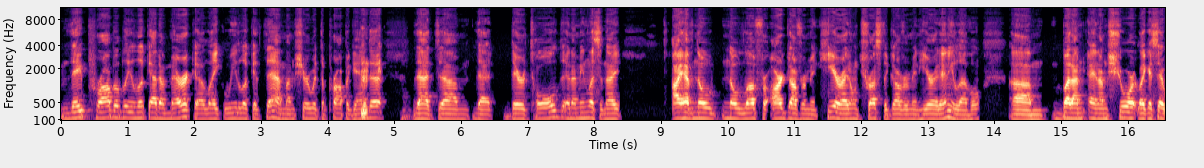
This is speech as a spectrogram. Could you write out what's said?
they probably look at America like we look at them. I'm sure with the propaganda that um, that they're told. And I mean, listen, I I have no no love for our government here. I don't trust the government here at any level. Um, but I'm and I'm sure, like I said,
